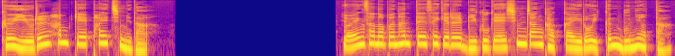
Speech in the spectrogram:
그 이유를 함께 파헤칩니다. 여행 산업은 한때 세계를 미국의 심장 가까이로 이끈 문이었다.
